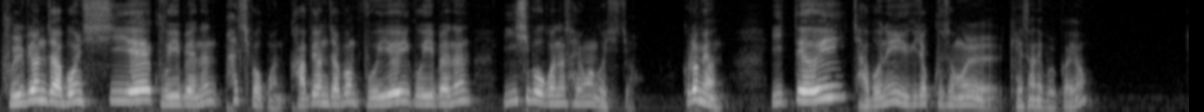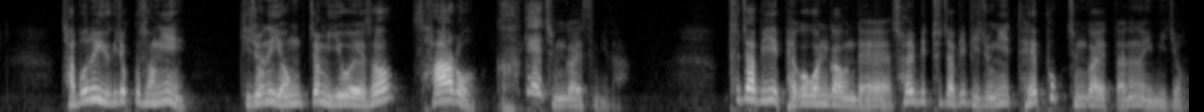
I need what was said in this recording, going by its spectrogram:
불변자본 C의 구입에는 80억 원, 가변자본 V의 구입에는 20억 원을 사용한 것이죠. 그러면 이때의 자본의 유기적 구성을 계산해 볼까요? 자본의 유기적 구성이 기존의 0.25에서 4로 크게 증가했습니다. 투자비 100억 원 가운데 설비 투자비 비중이 대폭 증가했다는 의미죠.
